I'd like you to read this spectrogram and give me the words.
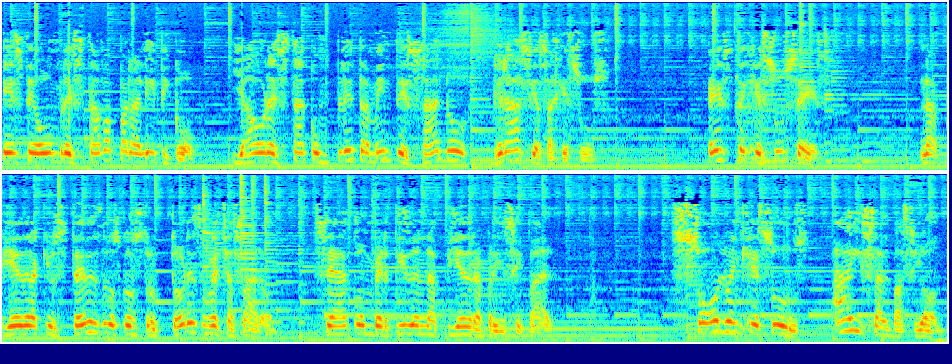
Este hombre estaba paralítico y ahora está completamente sano gracias a Jesús. Este Jesús es la piedra que ustedes los constructores rechazaron, se ha convertido en la piedra principal. Solo en Jesús hay salvación.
